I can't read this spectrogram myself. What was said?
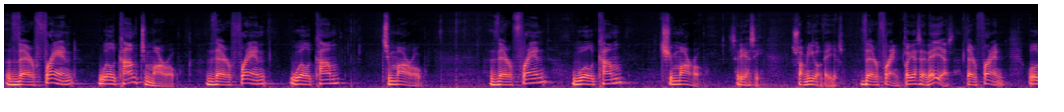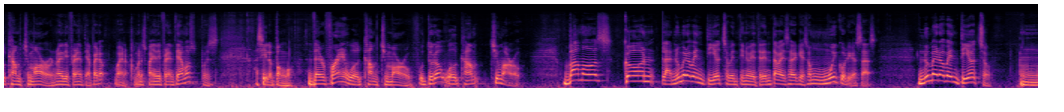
Their friend will come tomorrow. Their friend will come tomorrow. Their friend will come tomorrow. Sería así. Su amigo de ellos. Their friend. Podría ser de ellas. Their friend will come tomorrow. No hay diferencia, pero bueno, como en español diferenciamos, pues así lo pongo. Their friend will come tomorrow. Futuro will come tomorrow. Vamos con la número 28, 29 y 30. Vais a ver que son muy curiosas. Número 28. Mm,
